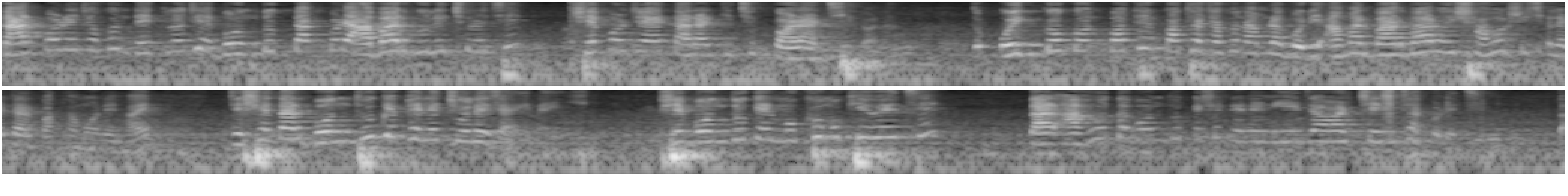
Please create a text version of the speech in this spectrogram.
তারপরে যখন দেখল যে বন্দুক তাক করে আবার গুলি ছুঁড়েছে, সে পর্যায়ে তার আর কিছু করার ছিল না। তো ঐক্য কোন পথের কথা যখন আমরা বলি, আমার বারবার ওই সাহসী ছেলেটার কথা মনে হয় যে সে তার বন্ধুকে ফেলে চলে যায় নাই। সে বন্দুকের মুখোমুখি হয়েছে তার আহত বন্ধুকে সে টেনে নিয়ে যাওয়ার চেষ্টা করেছে। তো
